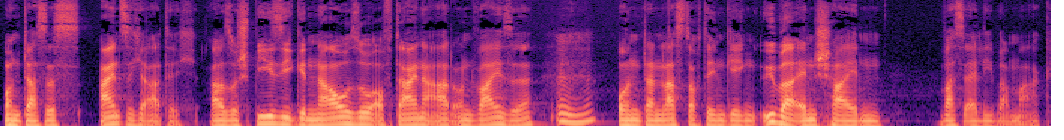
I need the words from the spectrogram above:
Und das ist einzigartig. Also spiel sie genauso auf deine Art und Weise und dann lass doch den Gegenüber entscheiden, was er lieber mag.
